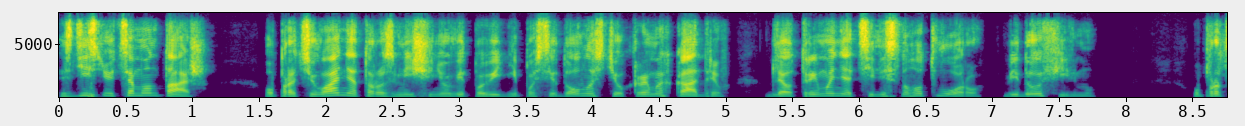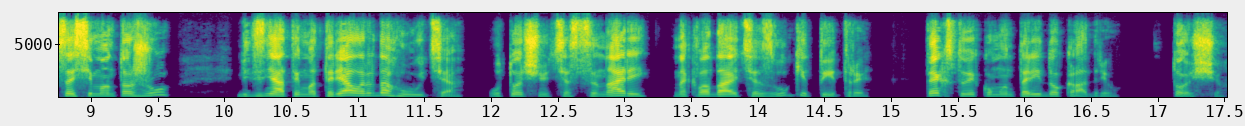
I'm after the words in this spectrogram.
здійснюється монтаж, опрацювання та розміщення у відповідній послідовності окремих кадрів для отримання цілісного твору відеофільму. У процесі монтажу відзнятий матеріал редагується, уточнюється сценарій, накладаються звуки, титри, текстові коментарі до кадрів тощо.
